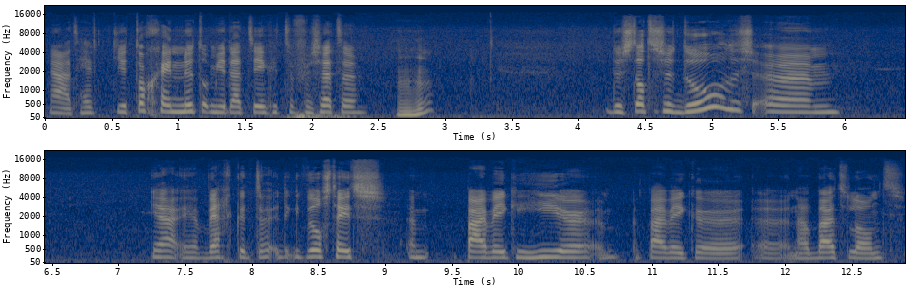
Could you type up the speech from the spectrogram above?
ja, het heeft je toch geen nut om je daartegen te verzetten. Mhm. Dus dat is het doel. Dus ehm, ja, ja, werken. te- ik wil steeds een paar weken hier, een paar weken eh, naar het buitenland.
